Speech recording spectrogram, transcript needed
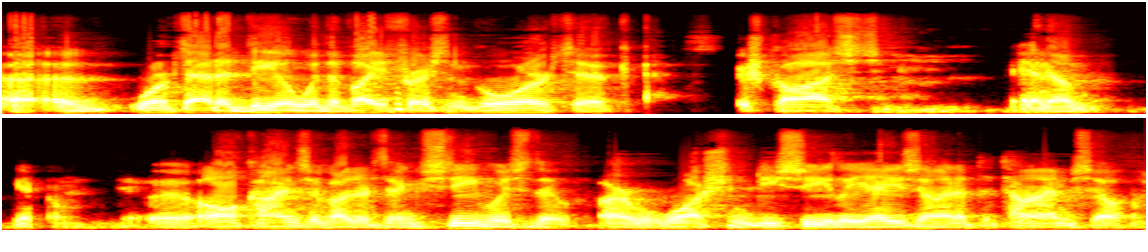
uh, worked out a deal with the Vice President Gore to fish costs and, um, you know, all kinds of other things. Steve was the, our Washington DC liaison at the time, so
